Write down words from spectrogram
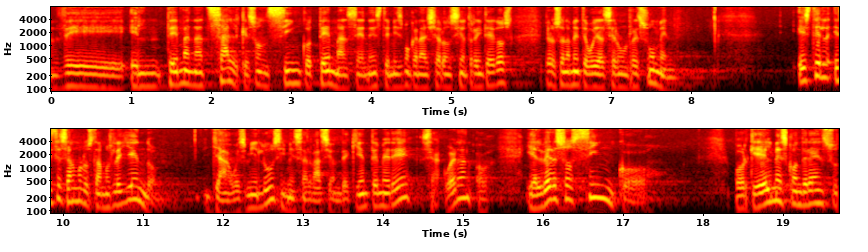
del el tema Natsal, que son cinco temas en este mismo canal Sharon 132, pero solamente voy a hacer un resumen. Este, este salmo lo estamos leyendo. Yahweh es mi luz y mi salvación. ¿De quién temeré? ¿Se acuerdan? Oh. Y el verso 5, porque Él me esconderá en su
